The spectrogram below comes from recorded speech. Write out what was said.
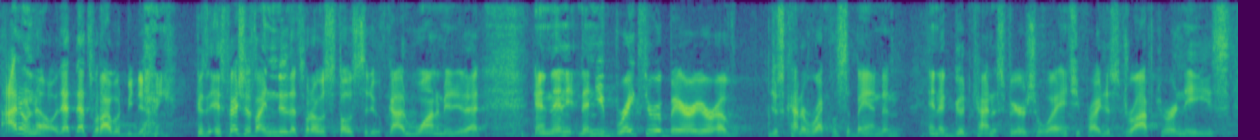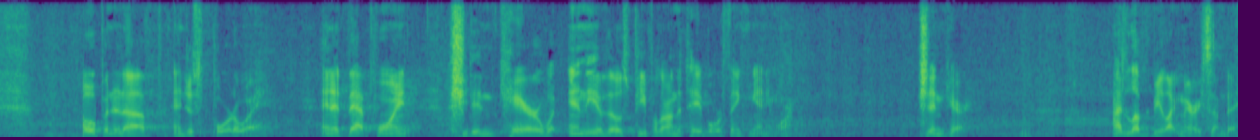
I don't know. That, that's what I would be doing. Because especially if I knew that's what I was supposed to do, if God wanted me to do that. And then, then you break through a barrier of just kind of reckless abandon in a good kind of spiritual way. And she probably just dropped to her knees, opened it up, and just poured away. And at that point, she didn't care what any of those people around the table were thinking anymore. She didn't care. I'd love to be like Mary someday.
